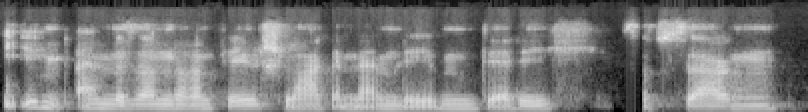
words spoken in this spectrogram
irgendeinen besonderen Fehlschlag in deinem Leben, der dich sozusagen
